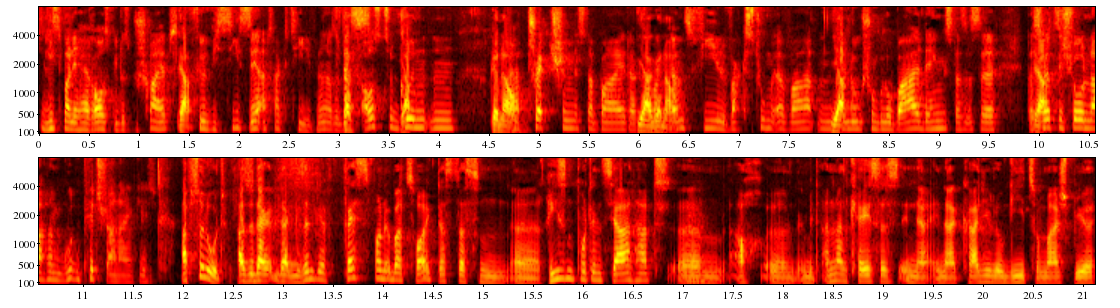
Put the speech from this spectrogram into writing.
liest man ja heraus, wie du es beschreibst, Ja. für VCs sehr attraktiv. Ne? Also das, Das- auszugründen, Genau. da Traction ist dabei, da kann Ja, man genau. ganz viel Wachstum erwarten. Ja. Wenn du schon global denkst, das ist, äh, das Ja. hört sich schon nach einem guten Pitch an eigentlich. Absolut. Also da, da sind wir fest von überzeugt, dass das ein äh, Riesenpotenzial hat. Ähm, auch äh, mit anderen Cases in der, in der Kardiologie zum Beispiel,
